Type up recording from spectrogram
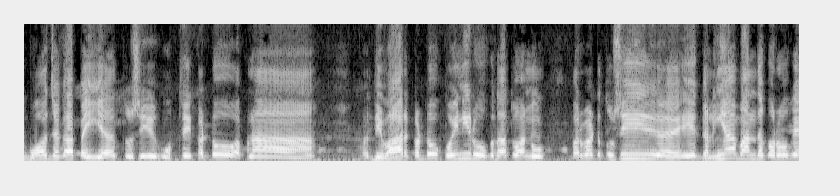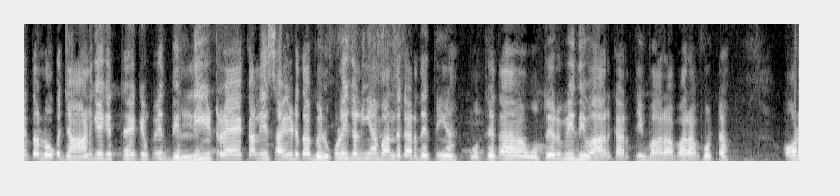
ਬਹੁਤ ਜਗ੍ਹਾ ਪਈ ਆ, ਤੁਸੀਂ ਉੱਥੇ ਕੱਢੋ ਆਪਣਾ ਦੀਵਾਰ ਕੱਢੋ, ਕੋਈ ਨਹੀਂ ਰੋਕਦਾ ਤੁਹਾਨੂੰ। ਪਰ ਬਟ ਤੁਸੀਂ ਇਹ ਗਲੀਆਂ ਬੰਦ ਕਰੋਗੇ ਤਾਂ ਲੋਕ ਜਾਣਗੇ ਕਿੱਥੇ, ਕਿਉਂਕਿ ਦਿੱਲੀ ਟਰੈਕ ਵਾਲੀ ਸਾਈਡ ਤਾਂ ਬਿਲਕੁਲ ਹੀ ਗਲੀਆਂ ਬੰਦ ਕਰ ਦਿੱਤੀਆਂ। ਉੱਥੇ ਤਾਂ ਉੱਤੇ ਵੀ ਦੀਵਾਰ ਕਰਤੀ 12 12 ਫੁੱਟ। ਔਰ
